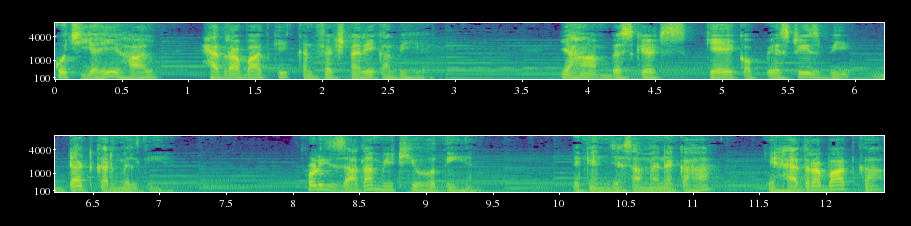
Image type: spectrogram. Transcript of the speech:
कुछ यही हाल हैदराबाद की कन्फेक्शनरी का भी है। यहाँ बिस्किट्स, केक और पेस्ट्रीज भी डट कर मिलती हैं। थोड़ी ज़्यादा मीठी होती हैं, लेकिन जैसा मैंने कहा कि हैदराबाद का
